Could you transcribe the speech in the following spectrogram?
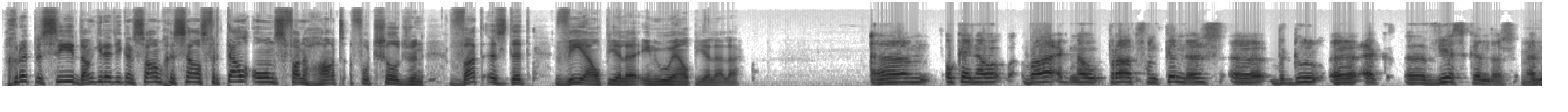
Groot plesier, dankie dat jy kan saamgesels. Vertel ons van Heart for Children. Wat is dit? Wie help julle en hoe help julle hulle? Ehm um, okay nou waar ek nou praat van kinders uh bedoel uh ek uh weeskinders hmm. en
